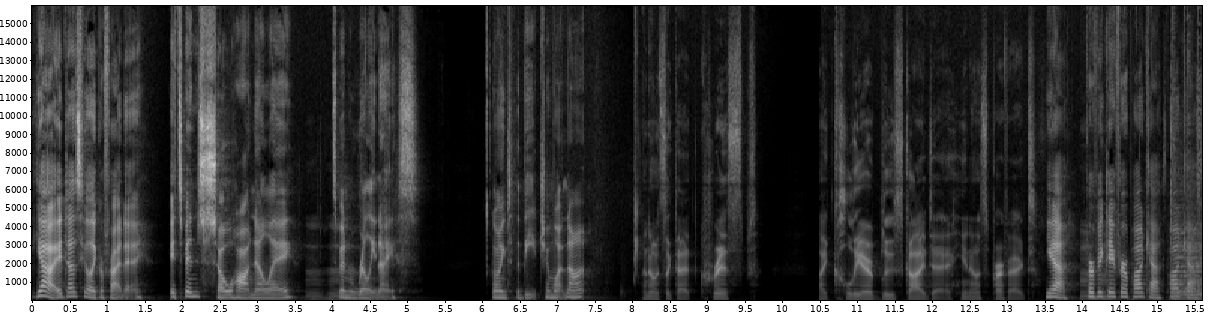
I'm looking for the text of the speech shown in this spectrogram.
yeah, it does feel like a Friday. It's been so hot in LA. It's Mhm. been really nice. Going to the beach and whatnot. I know it's like that crisp, like clear blue sky day. You know, it's perfect. Yeah, perfect Mhm. day for a podcast. Podcast.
